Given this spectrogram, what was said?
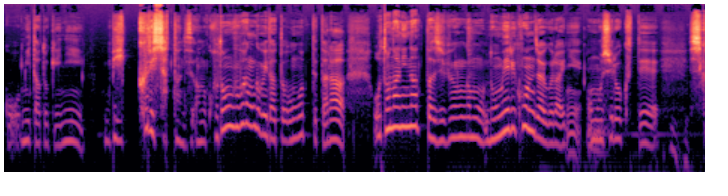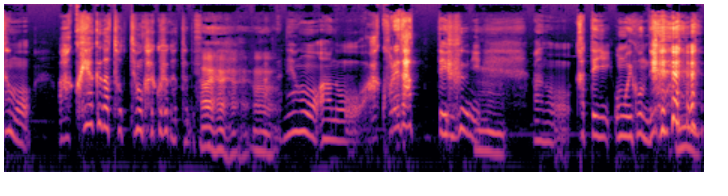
こう見た時にびっくりしちゃったんですあの子供番組だと思ってたら大人になった自分がもうのめり込んじゃうぐらいに面白くて、しかも悪役がとってもかっこよかったんですね、はいはいはいでもあのあこれだっていうふうに、うん、うん。あの勝手に思い込んで。うん。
